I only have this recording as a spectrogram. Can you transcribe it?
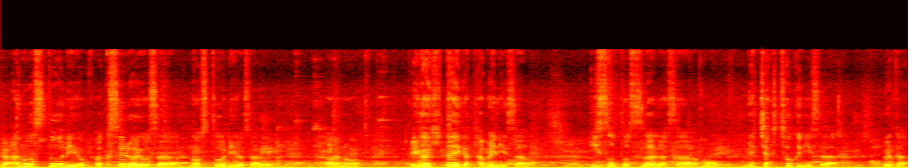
なんかあのストーリーをパクセロイをさのストーリーをさあの描きたいがためにさイソとスアがさもうめちゃくちゃ特にさなんか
